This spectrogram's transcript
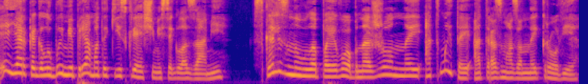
и ярко-голубыми прямо-таки искрящимися глазами скользнула по его обнаженной, отмытой от размазанной крови,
